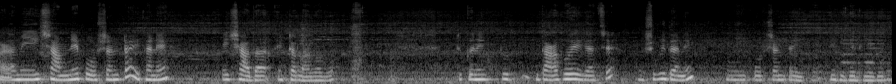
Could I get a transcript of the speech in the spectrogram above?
আর আমি এই সামনের পোর্শনটা এখানে এই সাদা এটা লাগাবো। একটুখানি একটু দাগ হয়ে গেছে অসুবিধা নেই। এই পোর্শনটা এদিকে দিয়ে দেবো।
